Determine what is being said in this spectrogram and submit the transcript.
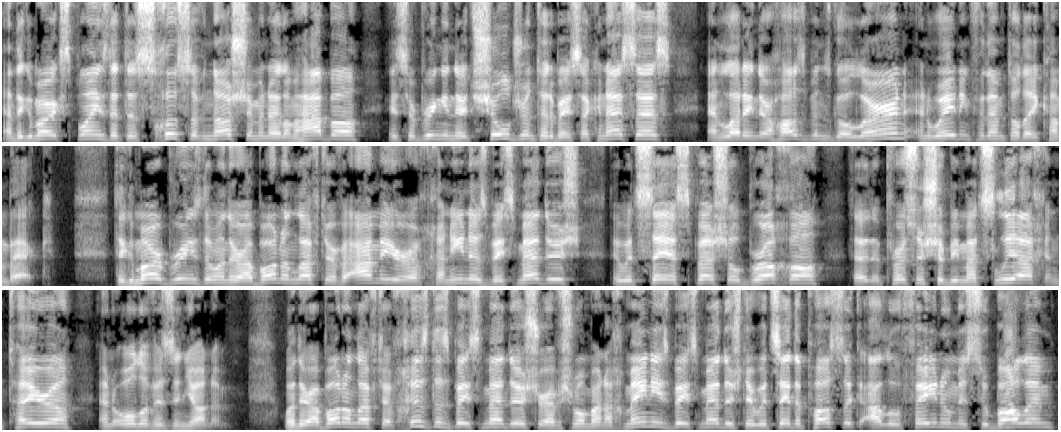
and the Gemara explains that the schus of Nashim and Olam Haba is for bringing their children to the Beis HaKnesses and letting their husbands go learn and waiting for them till they come back. The Gemara brings that when the Rabbanon left of Ami or of Chanina's base medrash, they would say a special bracha that the person should be matzliach and Torah and all of his inyanim. When the Rabbanon left of Chisda's base medrash or of Shmuel Bar Nachmani's base medrash, they would say the pasuk Alufeinu misubalim,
